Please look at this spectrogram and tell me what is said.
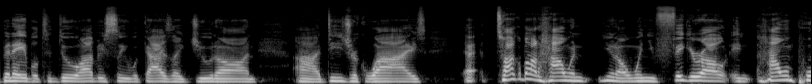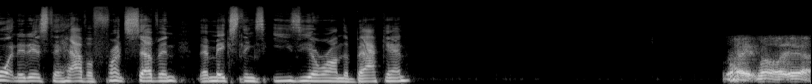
been able to do? Obviously, with guys like Judon, uh, Deatrich Wise. Uh, talk about how, when you know, when you figure out and how important it is to have a front seven that makes things easier on the back end. Right. Well, yeah.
